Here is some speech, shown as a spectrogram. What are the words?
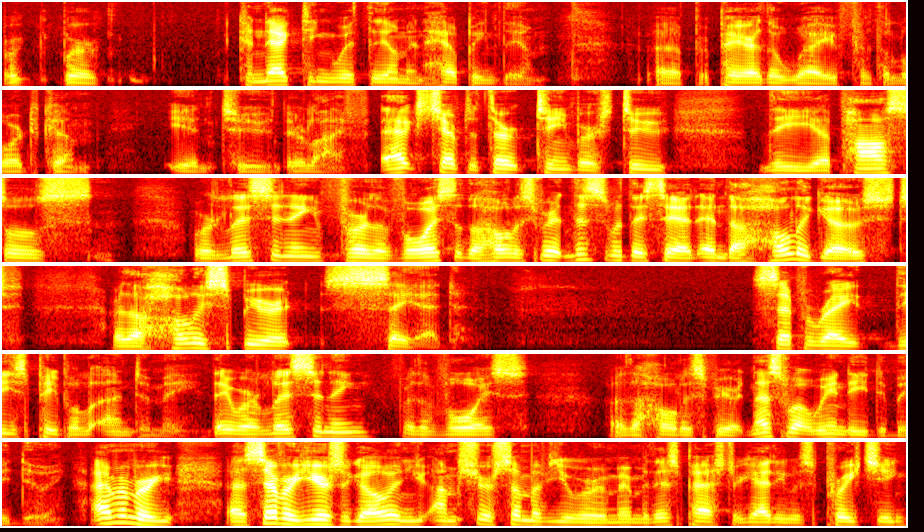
We're, we're connecting with them and helping them uh, prepare the way for the Lord to come into their life. Acts chapter 13, verse 2, the apostles were listening for the voice of the Holy Spirit. And this is what they said. And the Holy Ghost, or the Holy Spirit, said, Separate these people unto me. They were listening for the voice of the Holy Spirit. And that's what we need to be doing. I remember uh, several years ago, and I'm sure some of you will remember this. Pastor Gaddy was preaching,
